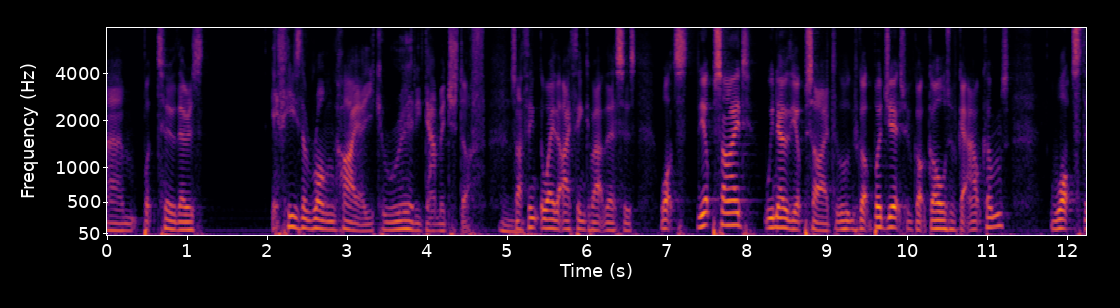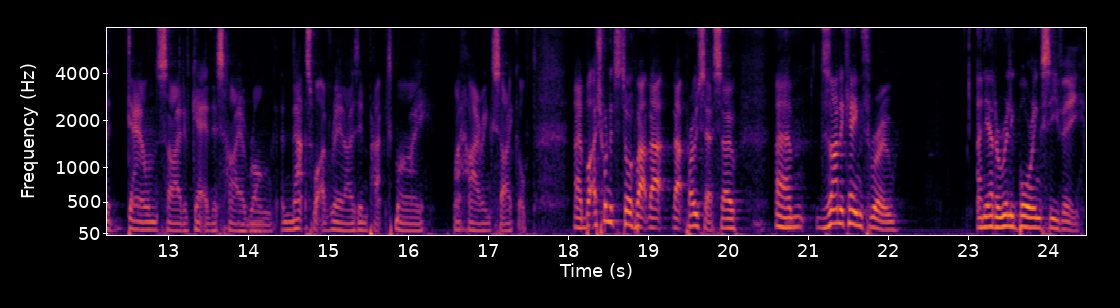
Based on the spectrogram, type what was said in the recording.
Um, but two, there is if he's the wrong hire, you can really damage stuff. Mm. So I think the way that I think about this is what's the upside? We know the upside. We've got budgets, we've got goals, we've got outcomes. What's the downside of getting this hire wrong? And that's what I've realised impacts my my hiring cycle. Uh, but I just wanted to talk about that that process. So um, designer came through, and he had a really boring CV,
